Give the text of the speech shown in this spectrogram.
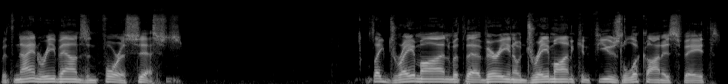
with nine rebounds and four assists. It's like Draymond with that very, you know, Draymond confused look on his face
